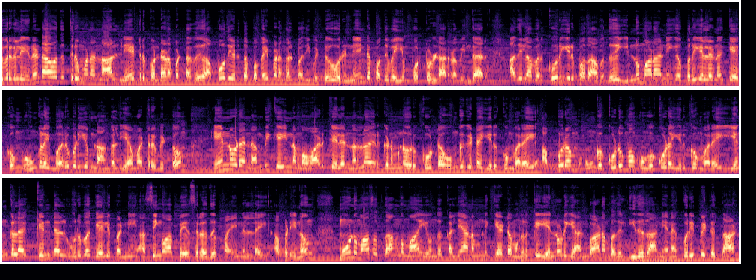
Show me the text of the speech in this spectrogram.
இவர்களின் இரண்டாவது திருமண நாள் நேற்று கொண்டாடப்பட்டது. அப்போது எடுத்த புகைப்படங்கள் பதிவிட்டு ஒரு நீண்ட பதிவையும் போட்டுள்ளார் ரவீந்தர். அதில் அவர் கூறியிருப்பதாவது இன்னுமாடா நீங்க புரியலன்னு கேட்கும் உங்களை மறுபடியும் நாங்கள் ஏமாற்றி விட்டோம் என்னோட நம்பிக்கை நம்ம வாழ்க்கையில நல்லா இருக்கணும்னு ஒரு கூட்டம் உங்ககிட்ட இருக்கும் வரை அப்புறம் உங்க குடும்பம் உங்க கூட இருக்கும் வரை எங்களை கிண்டல் உருவ கேலி பண்ணி அசிங்கமா பேசுறது பயனில்லை அப்படின்னும் மூணு மாசம் தாங்குமா இவங்க கல்யாணம்னு கேட்டவங்களுக்கு என்னுடைய அன்பான பதில் இதுதான் என குறிப்பிட்டு தான்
